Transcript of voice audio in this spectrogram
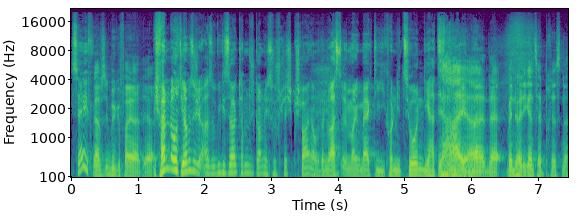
Safe. Wir haben es übel gefeiert, ja. Ich fand auch, die haben sich, also wie gesagt, haben sich gar nicht so schlecht geschlagen, aber dann du hast irgendwann gemerkt, die Konditionen, die hat sich Ja, ja, na, wenn du halt die ganze Zeit presst, ne?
